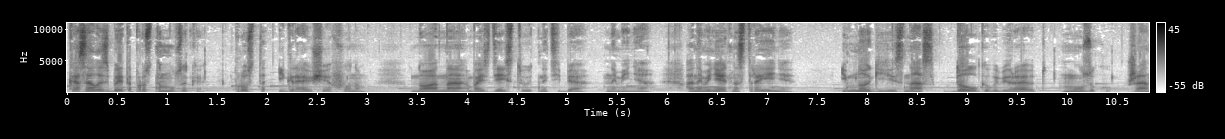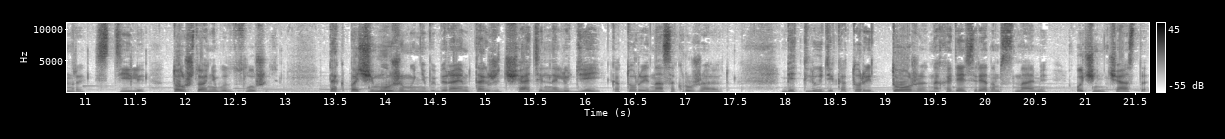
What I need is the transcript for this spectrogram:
Казалось бы, это просто музыка, просто играющая фоном. Но она воздействует на тебя, на меня. Она меняет настроение, и многие из нас долго выбирают музыку, жанры, стили, то, что они будут слушать. Так почему же мы не выбираем так же тщательно людей, которые нас окружают? Ведь люди, которые тоже, находясь рядом с нами, очень часто,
